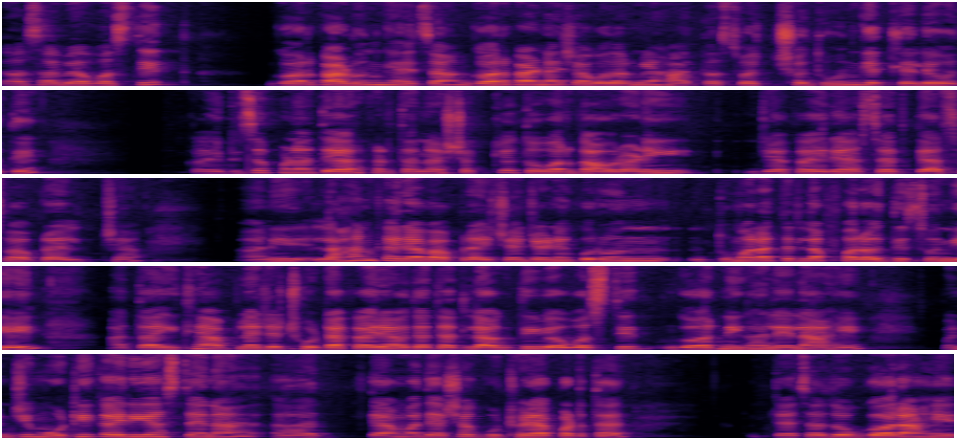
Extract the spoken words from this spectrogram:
तर असं व्यवस्थित गर काढून घ्यायचा. गर काढण्याच्या अगोदर मी हात स्वच्छ धुवून घेतलेले होते. कैरीचा पणा तयार करताना शक्यतोवर गावराणी ज्या कैऱ्या असतात त्याच वापरायच्या आणि लहान कैऱ्या वापरायच्या जेणेकरून तुम्हाला त्यातला फरक दिसून येईल. आता इथे आपल्या ज्या छोट्या कैऱ्या होत्या त्यातला अगदी व्यवस्थित गर निघालेला आहे. पण जी मोठी कैरी असते ना त्यामध्ये अशा गुठळ्या पडतात. त्याचा जो गर आहे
